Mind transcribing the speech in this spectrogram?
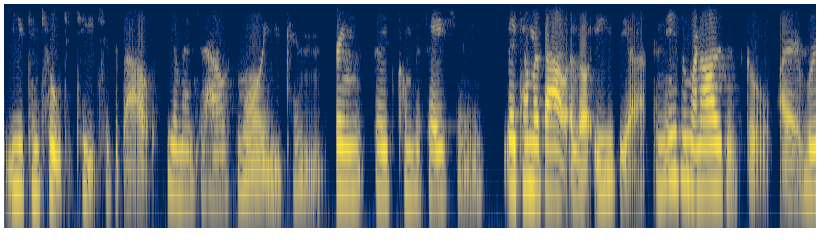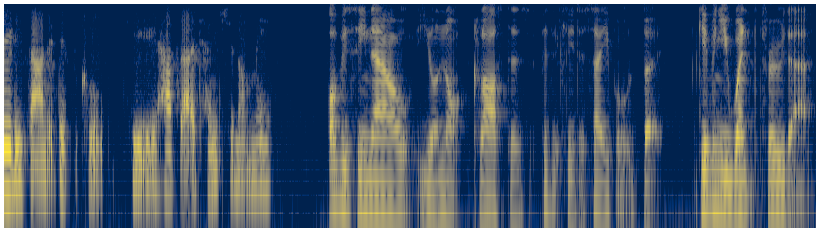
you can talk to teachers about your mental health more. You can bring those conversations. They come about a lot easier. And even when I was in school, I really found it difficult to have that attention on me. Obviously, now you're not classed as physically disabled, but given you went through that,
